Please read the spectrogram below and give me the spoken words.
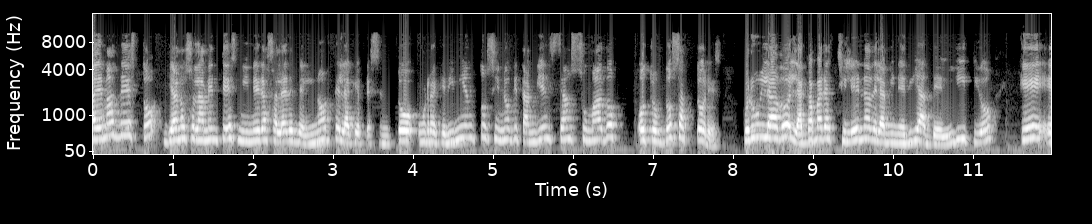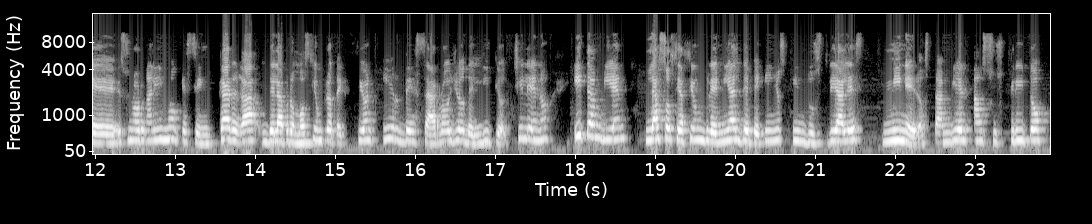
Además de esto, ya no solamente es Minera Salares del Norte la que presentó un requerimiento, sino que también se han sumado otros dos actores. Por un lado, la Cámara Chilena de la Minería del Litio, que eh, es un organismo que se encarga de la promoción, protección y desarrollo del litio chileno, y también la Asociación Gremial de Pequeños Industriales mineros. También han suscrito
